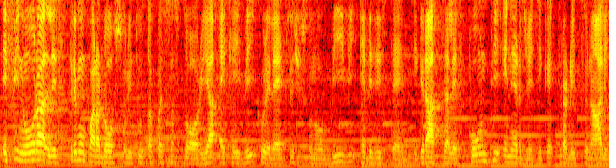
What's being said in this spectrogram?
e finora l'estremo paradosso di tutta questa storia è che i veicoli elettrici sono vivi ed esistenti grazie alle fonti energetiche tradizionali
